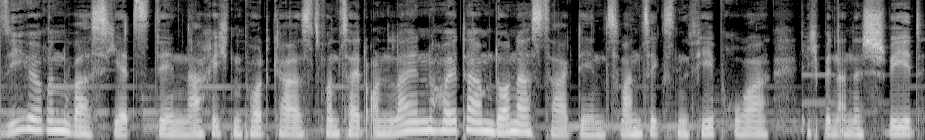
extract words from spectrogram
Sie hören Was jetzt, den Nachrichtenpodcast von Zeit Online, heute am Donnerstag, den 20. Februar. Ich bin Anne Schwed.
